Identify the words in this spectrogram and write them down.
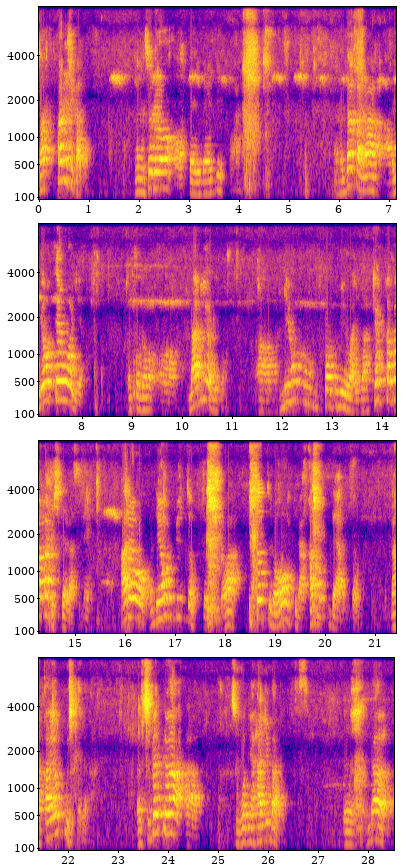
さっぱりしかない。それを丁寧にお話しだから、要点を言えこの、何よりも、日本国民は今、結果ばかりしてますね。あれを日本民族というのは、一つの大きな家族であると、仲良くしてる。すべてはそこに始まるんです。だから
